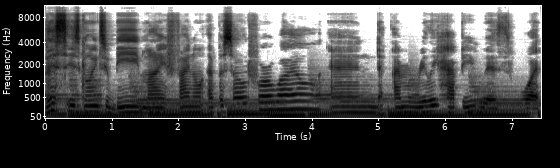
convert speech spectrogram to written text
This is going to be my final episode for a while, and I'm really happy with what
